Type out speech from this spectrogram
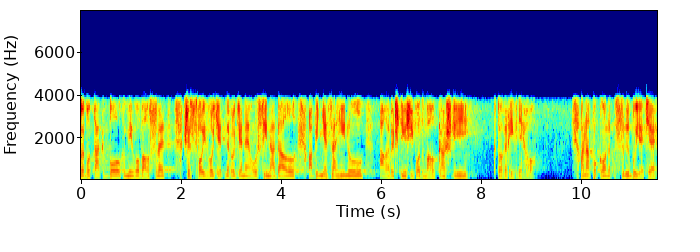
lebo tak Boh miloval svet, že svojho jednorodeného syna dal, aby nezahynul, ale väčší život mal každý, kto verí v Neho. A napokon slibujete,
